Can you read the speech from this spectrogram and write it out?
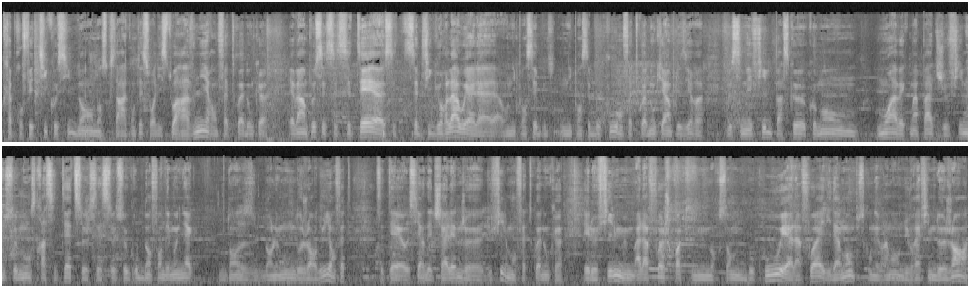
très prophétique aussi dans, dans, ce que ça racontait sur l'histoire à venir en fait quoi. Donc euh, il y avait un peu c'était euh, cette figure là où elle, on y pensait on y pensait beaucoup en fait quoi. Donc il y a un plaisir de cinéphile parce que comment moi avec ma patte je filme ce monstre à six têtes, ce, groupe d'enfants démoniaques dans, dans, le monde d'aujourd'hui en fait. C'était aussi un des challenges du film en fait quoi. Donc et le film à la fois je crois qu'il me ressemble beaucoup et à la fois évidemment puisqu'on est vraiment du vrai film de genre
